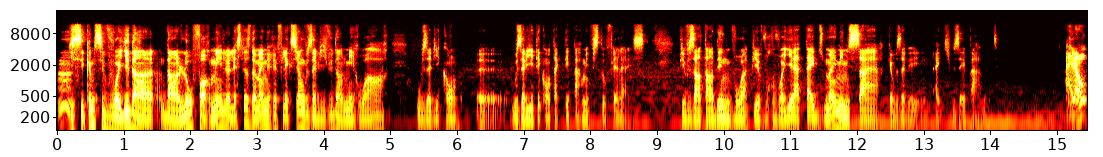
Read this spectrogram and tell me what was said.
hmm, Puis c'est comme si vous voyez dans, dans l'eau formée l'espèce de même réflexion que vous aviez vue dans le miroir où vous aviez, con- euh, vous aviez été contacté par Méphistophélès. Puis vous entendez une voix, puis vous revoyez la tête du même émissaire que vous avez, à qui vous avez parlé. Allô?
